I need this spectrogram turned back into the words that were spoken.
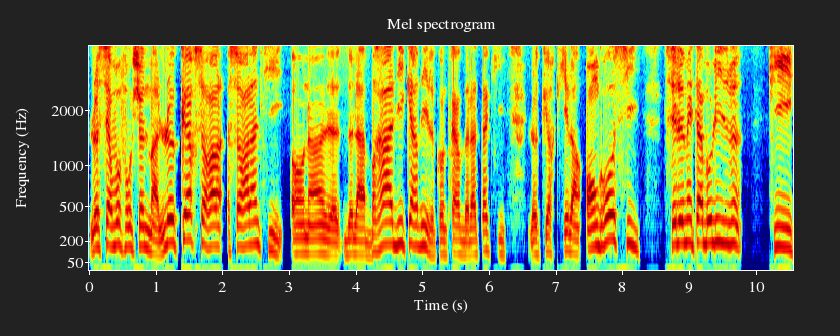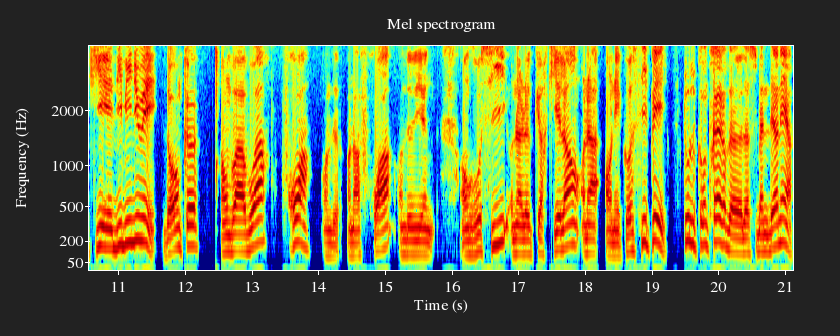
Le cerveau fonctionne mal, le cœur se, se ralentit, on a de la bradycardie, le contraire de la tachy, le cœur qui est là. On grossit, c'est le métabolisme qui, qui est diminué. Donc, on va avoir froid. On, on a froid, on devient, on grossit, on a le cœur qui est lent, on a, on est constipé tout le contraire de la semaine dernière.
